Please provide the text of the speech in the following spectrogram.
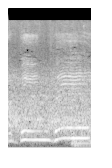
I've been waiting.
